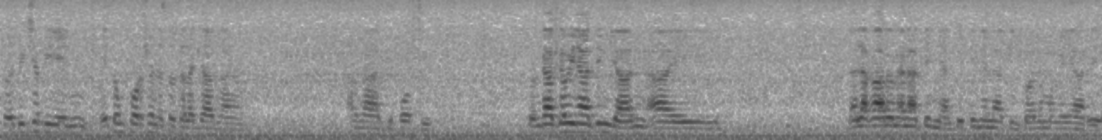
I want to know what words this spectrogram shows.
So, ibig sabihin, itong portion na to talaga na ang ah, deposit. So, ang gagawin natin dyan ay lalakaran na natin yan. Titingnan natin kung ano mangyayari.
